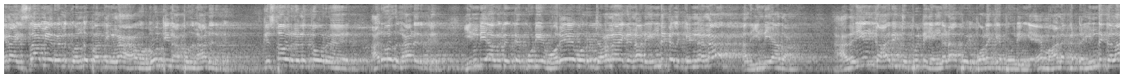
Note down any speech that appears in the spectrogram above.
ஏன்னா இஸ்லாமியர்களுக்கு வந்து பாத்தீங்கன்னா ஒரு நூத்தி நாற்பது நாடு இருக்கு. கிறிஸ்தவர்களுக்கு ஒரு அறுபது நாடு இருக்கு. இந்தியாவில் இருக்கக்கூடிய ஒரே ஒரு ஜனநாயக நாடு இந்துக்களுக்கு என்னன்னா அது இந்தியா தான். அதையும் காரி துப்பிட்டு எங்கடா போய் பொழைக்க போறீங்க? மானக்கட்ட இந்துக்களா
